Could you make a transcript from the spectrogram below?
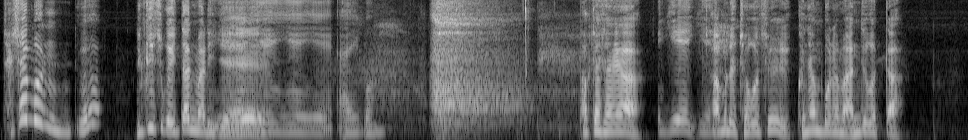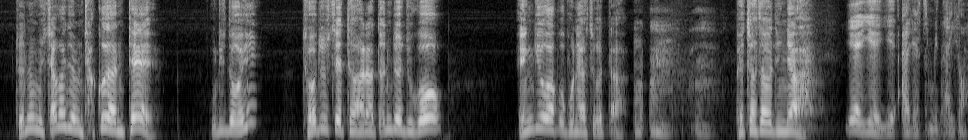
다시 한번 어? 느낄 수가 있단 말이지. 예예예 예, 아이고 박자사야 예예. 아무래도 저것을 그냥 보내면 안 되겠다. 저놈이 싸가지 없는 작가한테 우리도 이? 저주 세트 하나 던져주고 앵겨갖고 보내야 쓰겠다. 배차사 어딨냐? 예예예 알겠습니다요.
